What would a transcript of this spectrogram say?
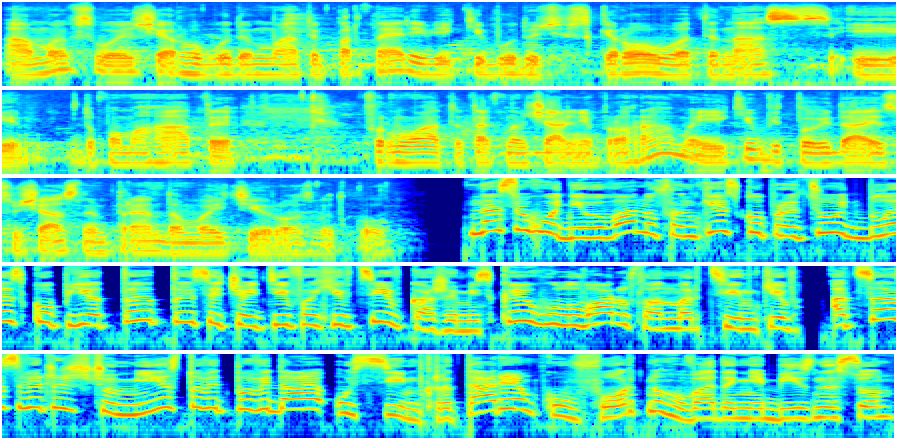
А ми, в свою чергу, будемо мати партнерів, які будуть скеровувати нас і допомагати формувати так навчальні програми, які відповідають сучасним трендам в it розвитку. Сьогодні в Івано-Франківську працюють близько п'яти тисяч it фахівців, каже міський голова Руслан Марцінків. А це свідчить, що місто відповідає усім критеріям комфортного ведення бізнесу.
